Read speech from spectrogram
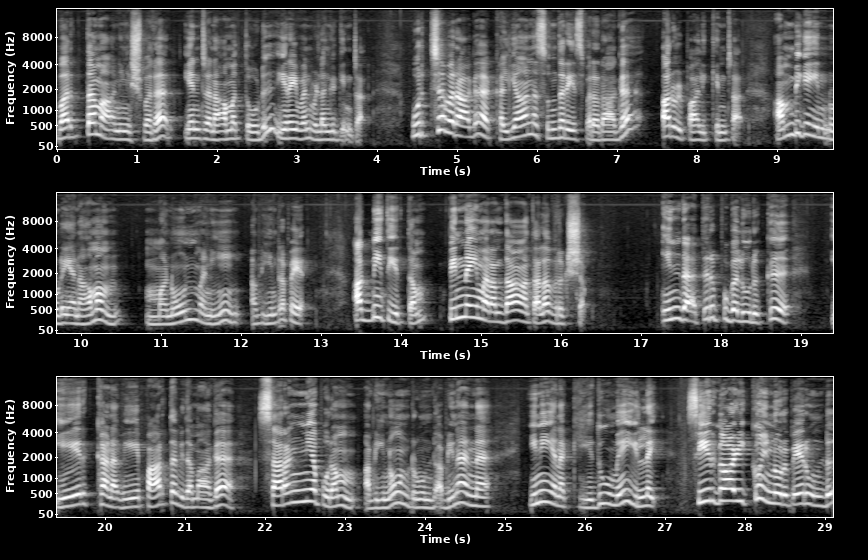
வர்த்தமானீஸ்வரர் என்ற நாமத்தோடு இறைவன் விளங்குகின்றார். உற்சவராக கல்யாண சுந்தரேஸ்வரராக அருள் பாலிக்கின்றார். அம்பிகையினுடைய நாமம் மனோன்மணி அப்படின்ற பெயர். அக்னி தீர்த்தம் பின்னை மரம்தான் தல விருட்சம் இந்த திருப்புகலூருக்கு ஏற்கனவே பார்த்த விதமாக சரண்யபுரம் அப்படின்னு ஒன்று உண்டு. அப்படின்னா என்ன? இனி எனக்கு எதுவுமே இல்லை. சீர்காழிக்கும் இன்னொரு பேர் உண்டு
